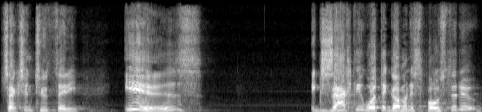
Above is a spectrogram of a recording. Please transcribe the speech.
Section 230 is exactly what the government is supposed to do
